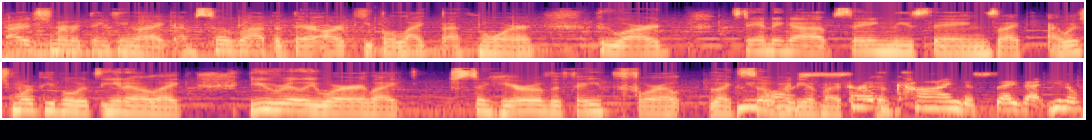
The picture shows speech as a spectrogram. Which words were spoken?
I just remember thinking, like, I'm so glad that there are people like Beth Moore who are standing up, saying these things. Like, I wish more people would, you know, like, you really were like just a hero of the faith for like You so many of my so friends. kind to say that. You know,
